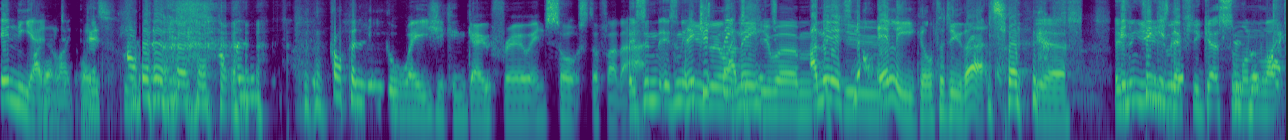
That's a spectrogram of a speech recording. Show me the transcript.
in the end, like there's proper, proper, proper legal ways you can go through and sort stuff like that. Isn't isn't it it usually like makes- I if mean- you um? I mean, if it's you, not illegal to do that. So. Yeah. Isn't it thing is usually that- if you get someone like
